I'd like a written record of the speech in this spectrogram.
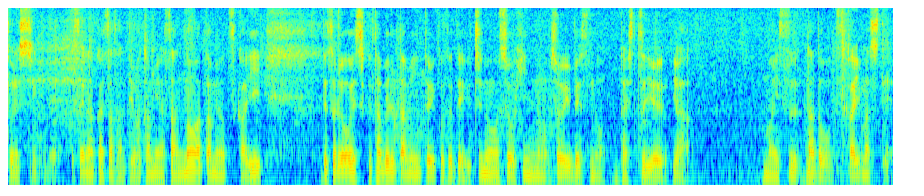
ドレッシングで瀬中さんっていうわかめ屋さんのわかめを使いでそれを美味しく食べるためにということでうちの商品の醤油ベースの脱出油やマスなどを使いまして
